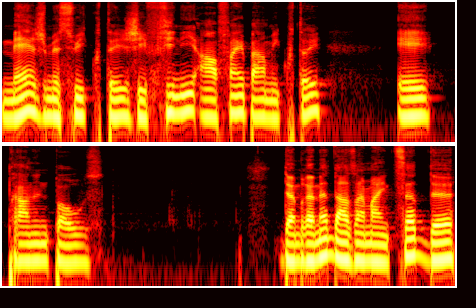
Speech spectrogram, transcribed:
Mais je me suis écouté, j'ai fini enfin par m'écouter et prendre une pause. De me remettre dans un mindset de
